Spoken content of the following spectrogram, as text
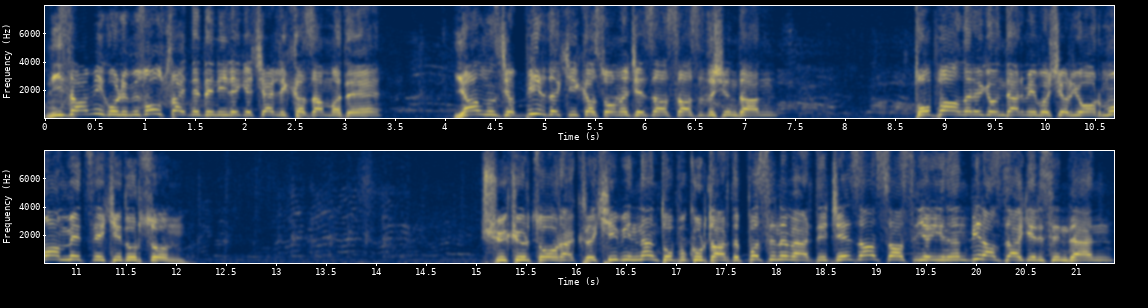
Nizami golümüz offside nedeniyle geçerlik kazanmadı. Yalnızca bir dakika sonra ceza sahası dışından topu ağlara göndermeyi başarıyor Muhammed Zeki Dursun. Şükür Torak rakibinden topu kurtardı, pasını verdi. Ceza sahası yayının biraz daha gerisinden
